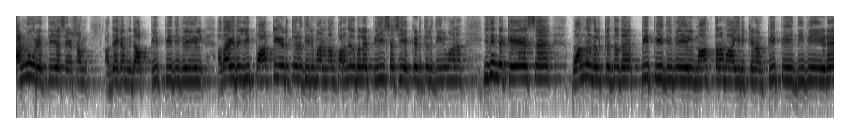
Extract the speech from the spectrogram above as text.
കണ്ണൂർ എത്തിയ ശേഷം അദ്ദേഹം ഇതാ പി പി ദിവ്യയിൽ അതായത് ഈ പാർട്ടി എടുത്തൊരു തീരുമാനം നാം പറഞ്ഞതുപോലെ പി ശശിയൊക്കെ എടുത്തൊരു തീരുമാനം ഇതിന്റെ കേസ് വന്നു നിൽക്കുന്നത് പി പി ദിവ്യയിൽ മാത്രമായിരിക്കണം. പി. പി. ദിവ്യയുടെ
